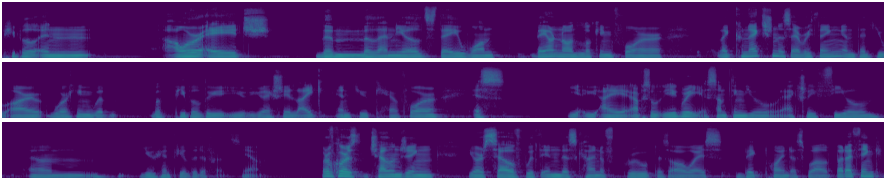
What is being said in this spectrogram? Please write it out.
people in our age the millennials they want they are not looking for like connection is everything and that you are working with with people that you, you actually like and you care for is I absolutely agree. Is something you actually feel um, you can feel the difference yeah. But of course challenging yourself within this kind of group is always a big point as well. But I think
